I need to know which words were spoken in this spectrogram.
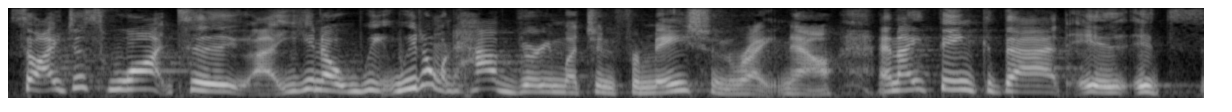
So I just want to, uh, you know, we, we don't have very much information right now, and I think that i- it's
